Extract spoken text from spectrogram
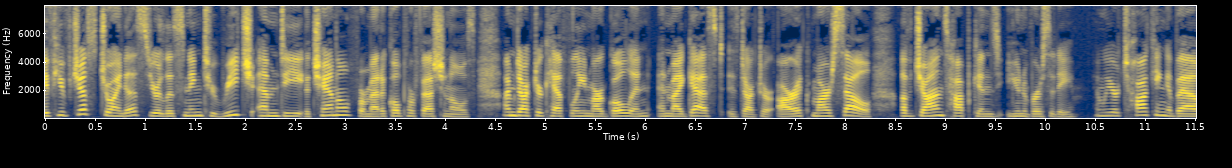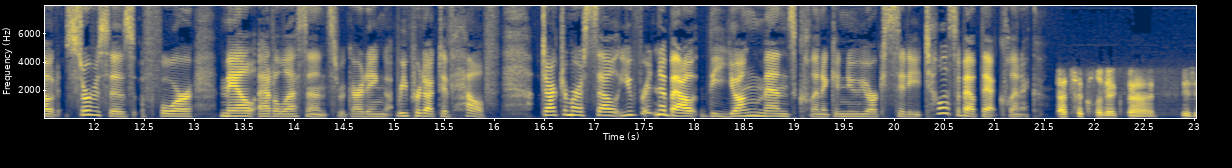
If you've just joined us, you're listening to Reach MD, the channel for medical professionals. I'm Dr. Kathleen Margolin, and my guest is Dr. Arik Marcell of Johns Hopkins University. And we are talking about services for male adolescents regarding reproductive health. Dr. Marcell, you've written about the Young Men's Clinic in New York City. Tell us about that clinic. That's a clinic that is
